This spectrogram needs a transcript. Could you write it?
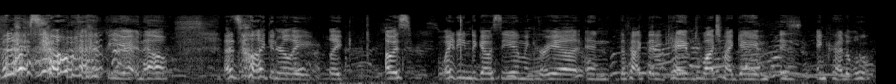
but I'm so happy right now. That's all I can really like I was waiting to go see him in Korea, and the fact that he came to watch my game is incredible.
